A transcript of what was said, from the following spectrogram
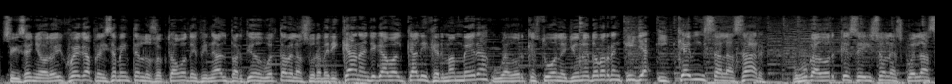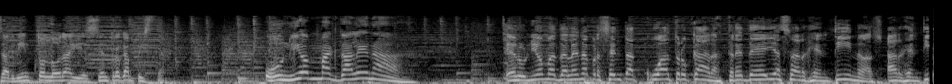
Sí, señor. Hoy juega precisamente en los octavos de final, partido de vuelta de la Suramericana. Han llegado al Cali Germán Mera, jugador que estuvo en el Junior de Barranquilla, y Kevin Salazar, un jugador que se hizo en la escuela Sarmiento Lora y es centrocampista. Unión Magdalena. El Unión Magdalena presenta cuatro caras, tres de ellas argentinas. Argentina.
